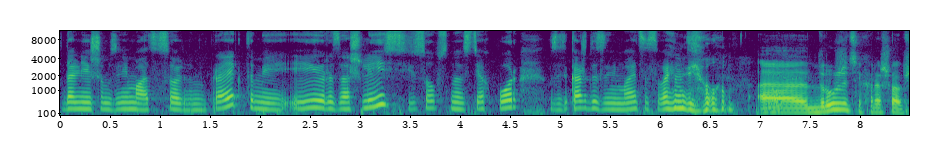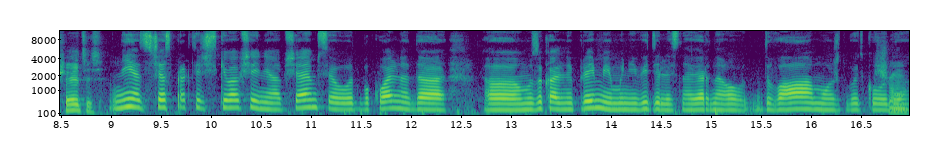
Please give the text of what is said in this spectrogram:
в дальнейшем заниматься сольными проектами, и разошлись, и, собственно, с тех пор каждый занимается своим делом. А, дружите, хорошо общаетесь? Нет, сейчас практически вообще не общаемся. Вот буквально до э, музыкальной премии мы не виделись, наверное, два, может быть, года. Почему?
